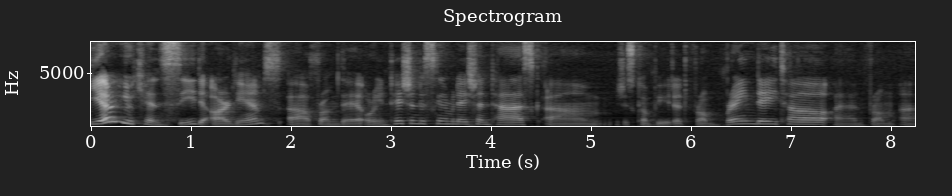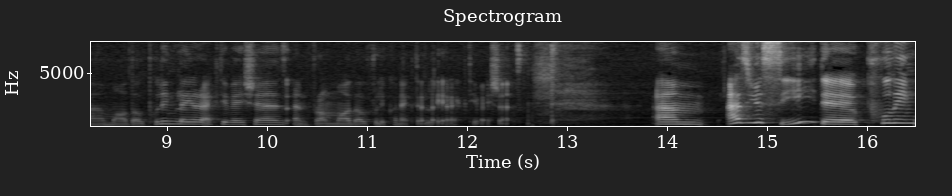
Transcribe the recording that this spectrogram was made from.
Here you can see the RDMs uh, from the orientation discrimination task, um, which is computed from brain data and from uh, model pooling layer activations and from model fully connected layer activations. Um, as you see, the pooling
